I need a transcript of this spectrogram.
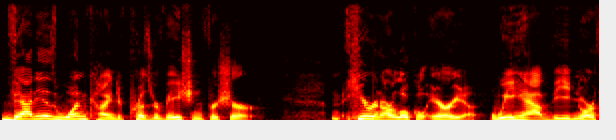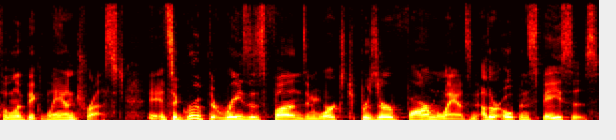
That is one kind of preservation for sure. Here in our local area, we have the North Olympic Land Trust. It's a group that raises funds and works to preserve farmlands and other open spaces.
